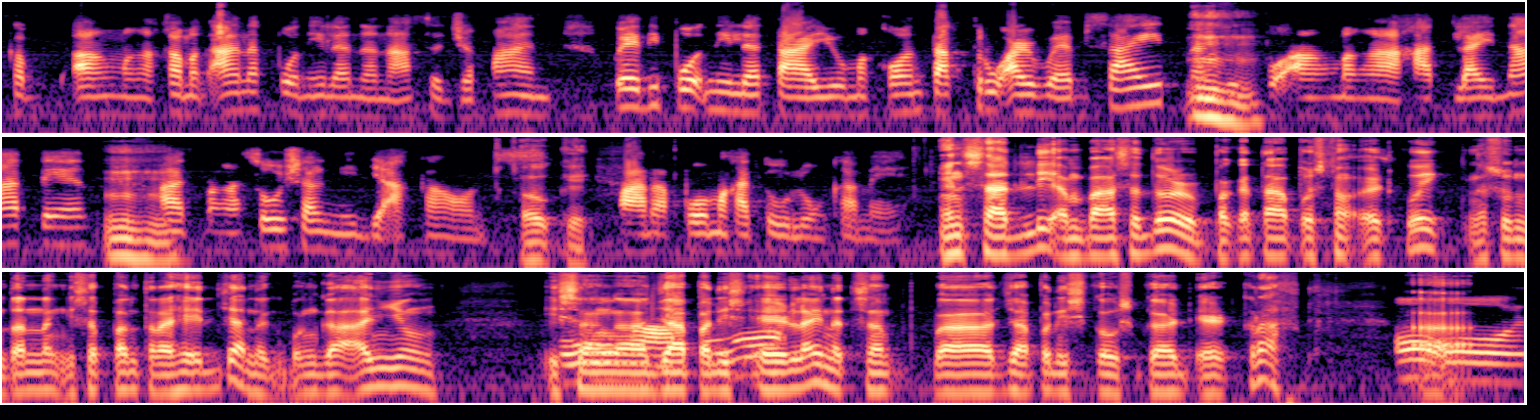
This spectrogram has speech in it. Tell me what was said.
kab- ang mga kamag-anak po nila na nasa Japan. Pwede po nila tayo makontak through our website. Nandun po ang mga hotline natin Mhm. at mga social media accounts Okay. para po makatulong kami. And sadly, Ambassador, pagkatapos ng earthquake, nasundan ng isa pang trahedya, nagbanggaan yung isang Oo nga Japanese po. airline at isang ah, Japanese Coast Guard aircraft. Oo,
